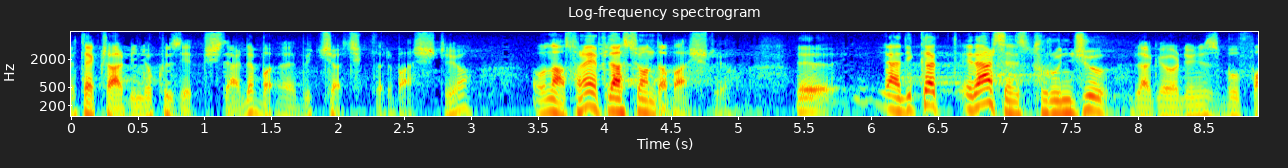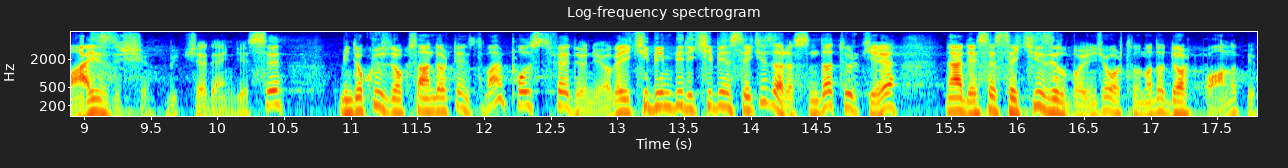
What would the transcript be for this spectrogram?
Ve tekrar 1970'lerde ba- e, bütçe açıkları başlıyor. Ondan sonra enflasyon da başlıyor. Ee, Yani dikkat ederseniz turuncuyla gördüğünüz bu faiz dışı bütçe dengesi 1994'ten itibaren pozitife dönüyor ve 2001-2008 arasında Türkiye neredeyse 8 yıl boyunca ortalamada 4 puanlık bir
